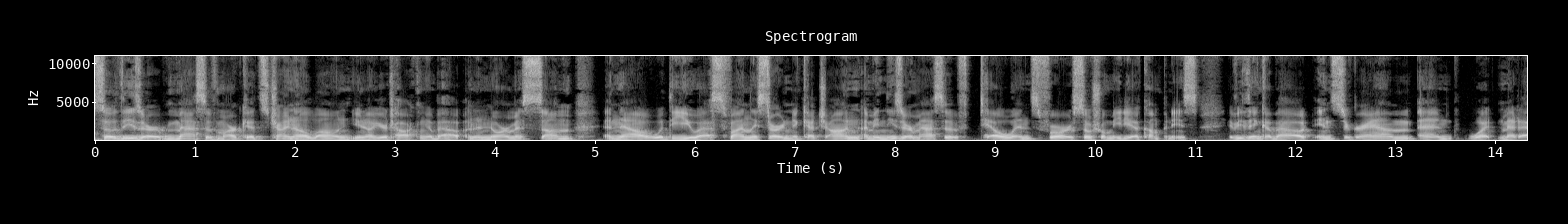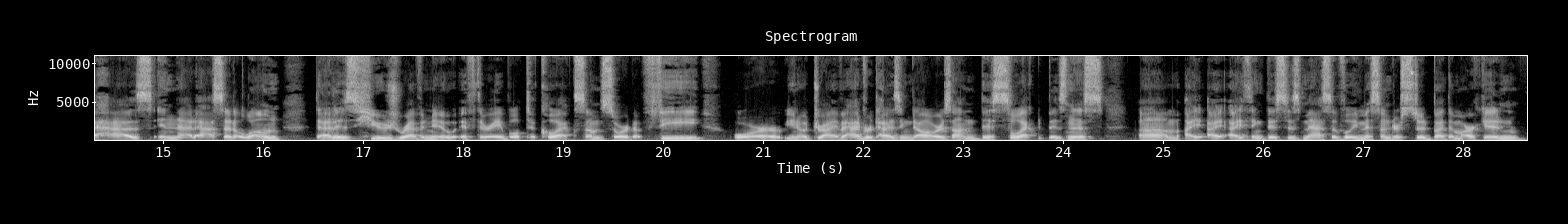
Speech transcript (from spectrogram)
So these are massive markets. China alone, you know, you're talking about an enormous sum. And now with the US finally starting to catch on, I mean, these are massive tailwinds for social media companies. If you think about Instagram and what Meta has in that asset alone, that is huge revenue if they're able to collect some sort of fee or, you know, drive advertising dollars on this select business. Um, I, I, I think this is massively misunderstood by the market and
